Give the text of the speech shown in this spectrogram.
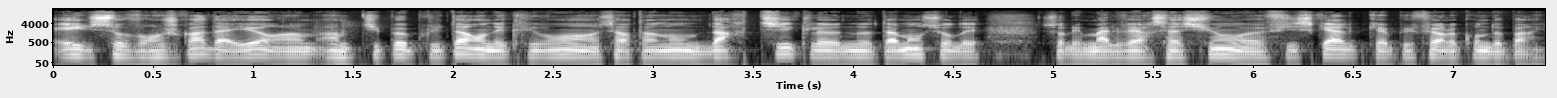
Et il se vengera d'ailleurs un, petit peu plus tard en écrivant un certain nombre d'articles, notamment sur des, sur les malversations euh, fiscales qu'a pu faire le comte de Paris.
